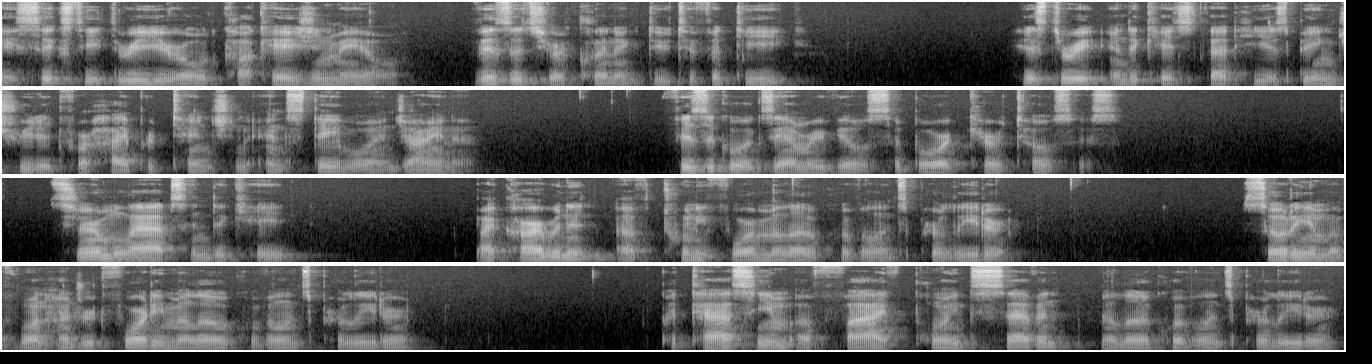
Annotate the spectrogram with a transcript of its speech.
A 63 year old Caucasian male visits your clinic due to fatigue. History indicates that he is being treated for hypertension and stable angina. Physical exam reveals seborrheic keratosis. Serum labs indicate bicarbonate of 24 milliequivalents per liter, sodium of 140 milliequivalents per liter, potassium of 5.7 milliequivalents per liter,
